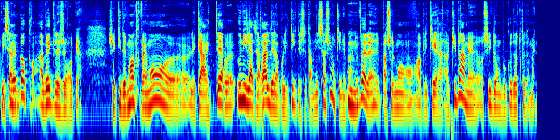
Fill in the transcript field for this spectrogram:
pris à l'époque avec les Européens. Ce qui démontre vraiment euh, le caractère unilatéral de la politique de cette administration, qui n'est pas nouvelle, hein, pas seulement appliquée à, Cuba, mais aussi dans beaucoup d'autres domaines.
